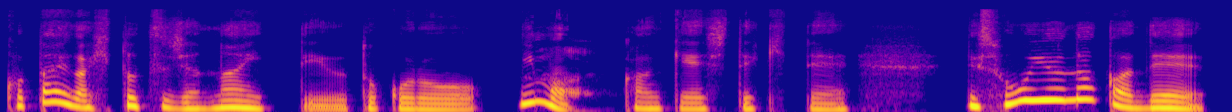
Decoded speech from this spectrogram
答えが一つじゃないっていうところにも関係してきて、で、そういう中で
